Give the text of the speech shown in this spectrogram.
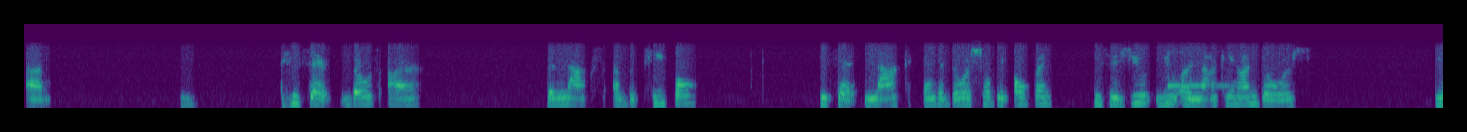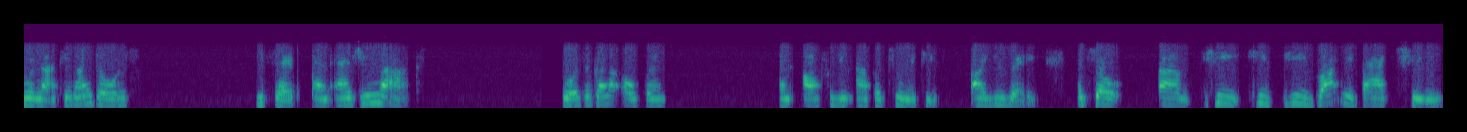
Um, he said, those are the knocks of the people he said, Knock and the door shall be open. He says, You you are knocking on doors. You are knocking on doors. He said, and as you knock, doors are gonna open and offer you opportunities. Are you ready? And so um, he he he brought me back to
